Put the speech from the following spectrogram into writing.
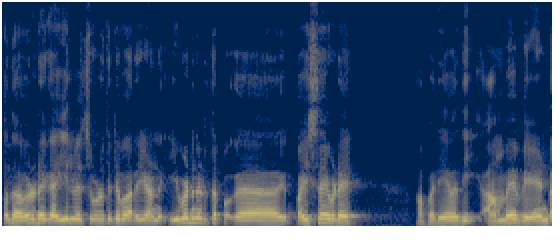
അത് അവരുടെ കയ്യിൽ വെച്ച് കൊടുത്തിട്ട് പറയാണ് ഇവിടെ നിന്ന് എടുത്ത പൈസ ഇവിടെ അപ്പോൾ രേവതി അമ്മേ വേണ്ട.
